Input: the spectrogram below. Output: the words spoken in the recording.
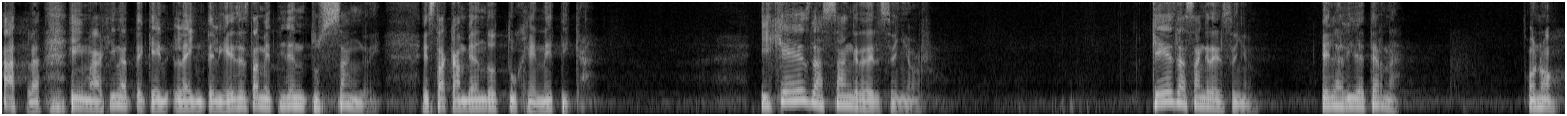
Imagínate que la inteligencia está metida en tu sangre, está cambiando tu genética. ¿Y qué es la sangre del Señor? ¿Qué es la sangre del Señor? Es la vida eterna. ¿O no?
